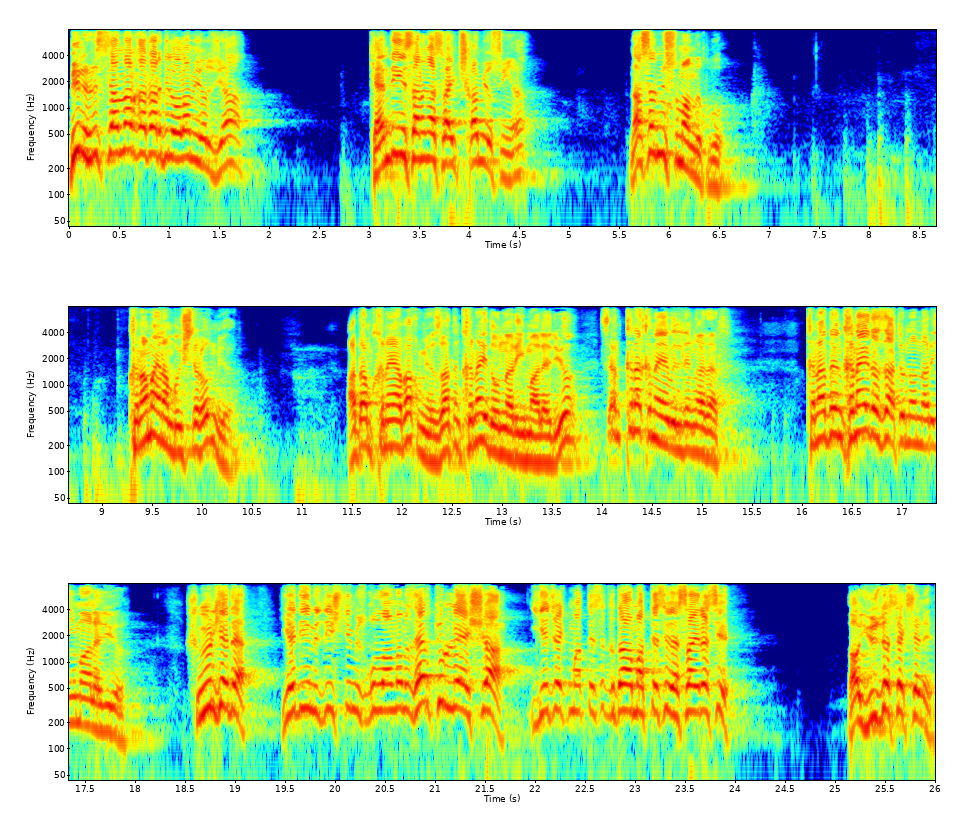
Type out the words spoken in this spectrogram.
Bir Hristiyanlar kadar bile olamıyoruz ya. Kendi insanına sahip çıkamıyorsun ya. Nasıl Müslümanlık bu? Kınamayla bu işler olmuyor. Adam kınaya bakmıyor. Zaten kınayı da onlar imal ediyor. Sen kına kınayabildiğin kadar. Kınadığın kınayı da zaten onlar imal ediyor. Şu ülkede yediğimiz, içtiğimiz, kullandığımız her türlü eşya, yiyecek maddesi, gıda maddesi vesairesi. Ya yüzde sekseni,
